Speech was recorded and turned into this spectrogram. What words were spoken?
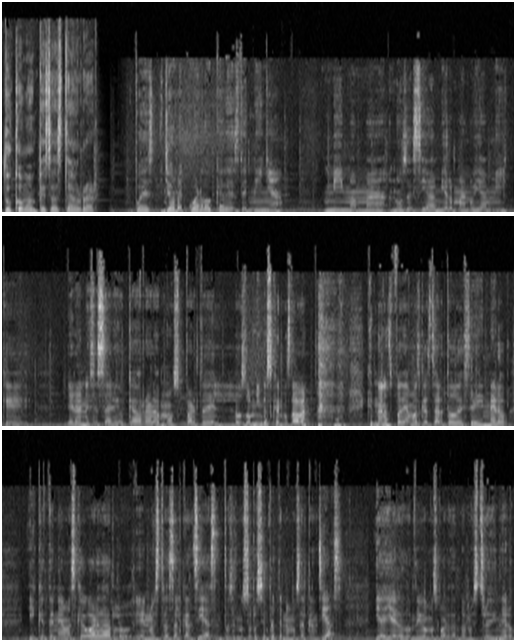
¿Tú cómo empezaste a ahorrar? Pues yo recuerdo que desde niña mi mamá nos decía a mi hermano y a mí que era necesario que ahorráramos parte de los domingos que nos daban, que no nos podíamos gastar todo ese dinero y que teníamos que guardarlo en nuestras alcancías. Entonces nosotros siempre tenemos alcancías y ahí era donde íbamos guardando nuestro dinero.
